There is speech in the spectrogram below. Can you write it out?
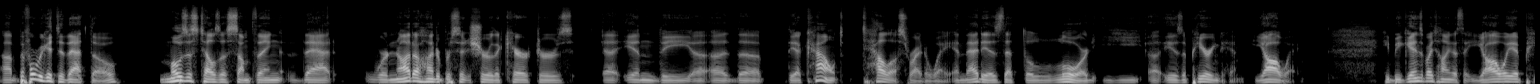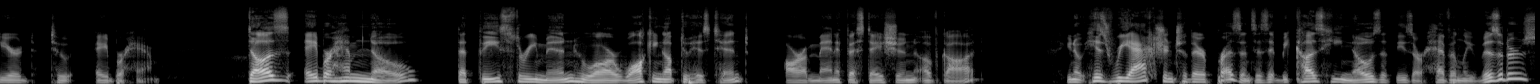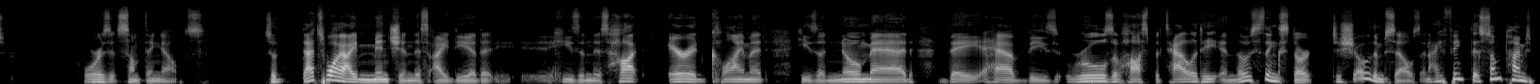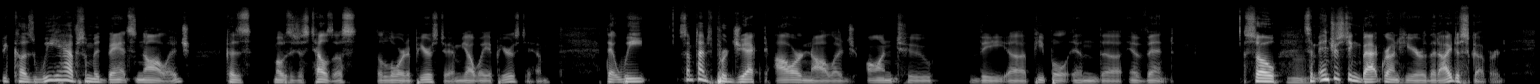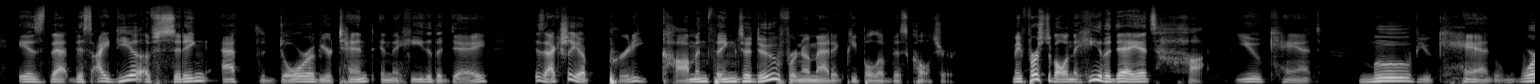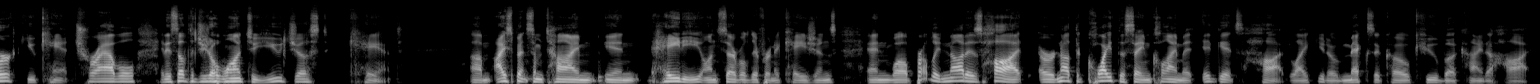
Uh, before we get to that, though, Moses tells us something that we're not 100% sure the characters uh, in the uh, uh, the the account tell us right away, and that is that the Lord uh, is appearing to him, Yahweh. He begins by telling us that Yahweh appeared to Abraham. Does Abraham know that these three men who are walking up to his tent are a manifestation of God? You know, his reaction to their presence is it because he knows that these are heavenly visitors, or is it something else? So that's why I mentioned this idea that he's in this hot, arid climate. He's a nomad. They have these rules of hospitality, and those things start to show themselves. And I think that sometimes because we have some advanced knowledge, because Moses just tells us the Lord appears to him, Yahweh appears to him, that we sometimes project our knowledge onto the uh, people in the event. So, mm. some interesting background here that I discovered is that this idea of sitting at the door of your tent in the heat of the day is actually a pretty common thing to do for nomadic people of this culture. I mean, first of all, in the heat of the day, it's hot. You can't move, you can't work, you can't travel. And it's not that you don't want to, you just can't. Um, I spent some time in Haiti on several different occasions, and while probably not as hot or not the quite the same climate, it gets hot, like you know Mexico, Cuba kind of hot,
